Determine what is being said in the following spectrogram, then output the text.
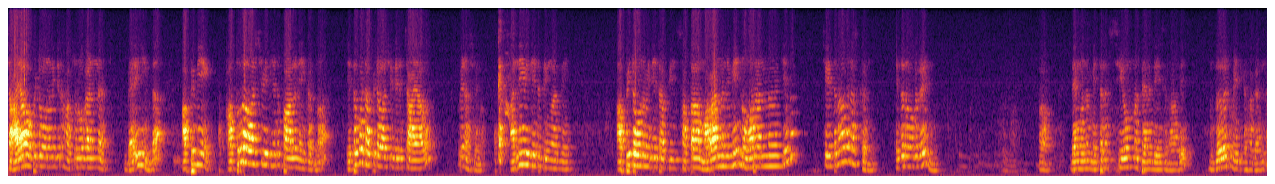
ඡායාව අපිට ඕන විදිහට හසුරව ගන්න බැරි හින්දා අපි මේ කතුර අවශ්‍ය විදිහට පාලනය කරනවා. එතකොට අපිට අවශ්‍ය විදිහට ඡායාව වෙනස් වෙනවා. අන්නේ විදිහට පින්වත්නි අපිට ඕන විදිහට අපි සතා මරන්න නෙමෙයි නොමරන්න කියන චේතනාව වෙනස් කරනවා. එතන මොකද වෙන්නේ? ආ දැන් ඔන්න මෙතන සියුම්ම තැන දේශනාවේ හොඳට මේ ටික අහගන්න.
